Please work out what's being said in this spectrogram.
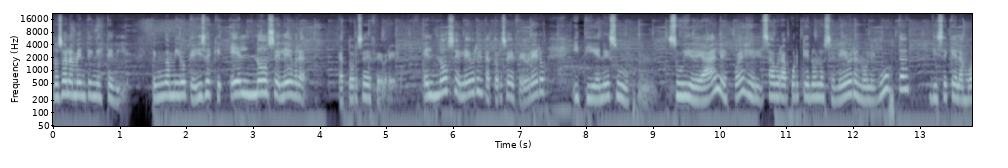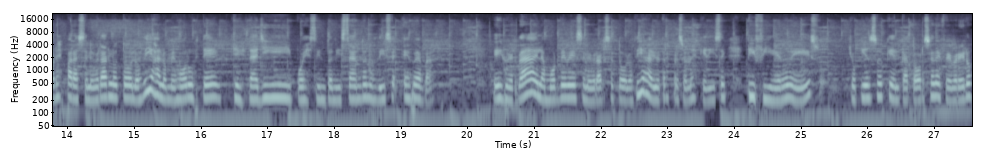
no solamente en este día. Tengo un amigo que dice que él no celebra 14 de febrero. Él no celebra el 14 de febrero y tiene sus, sus ideales, pues él sabrá por qué no lo celebra, no le gusta. Dice que el amor es para celebrarlo todos los días. A lo mejor usted que está allí pues sintonizando nos dice, es verdad. Es verdad, el amor debe celebrarse todos los días. Hay otras personas que dicen, difiero de eso. Yo pienso que el 14 de febrero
